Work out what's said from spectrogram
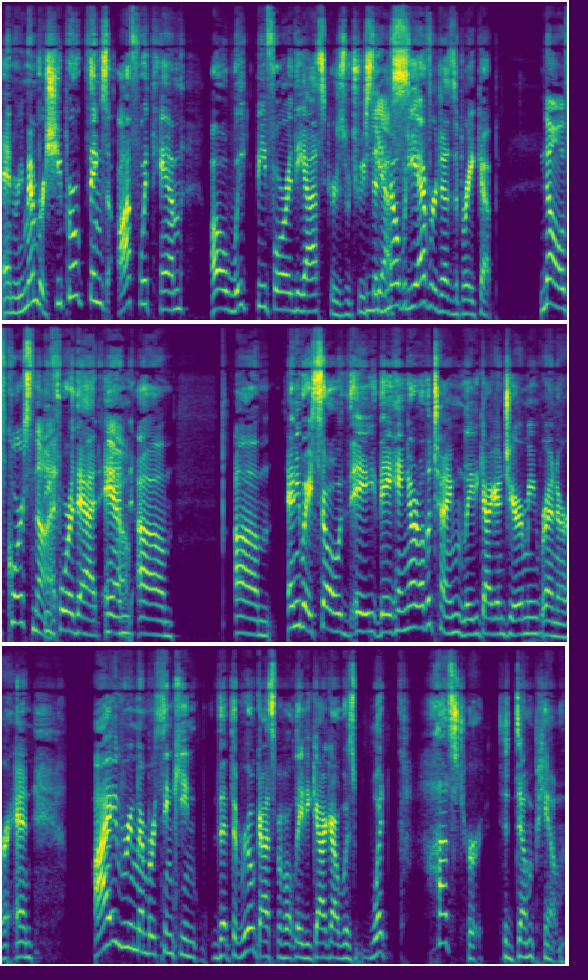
And remember, she broke things off with him a week before the Oscars, which we said Yes. nobody ever does a breakup No, of course not. before that. And um, um, anyway, so they they hang out all the time, Lady Gaga and Jeremy Renner, and I remember thinking that the real gossip about Lady Gaga was what caused her to dump him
